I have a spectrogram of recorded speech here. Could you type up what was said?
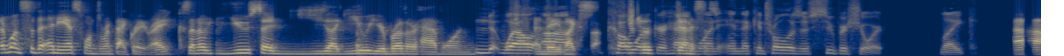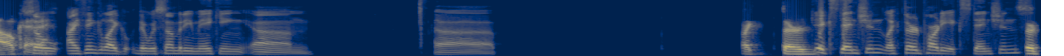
everyone said the NES ones weren't that great, right? Because I know you said you, like you or your brother have one. N- well, and they, uh, like, suck. coworker had Genesis. one, and the controllers are super short. Like Ah, okay. So I think like there was somebody making um uh like third extension like third party extensions third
